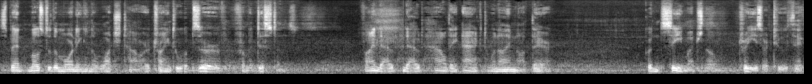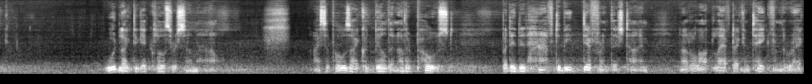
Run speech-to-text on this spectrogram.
Spent most of the morning in the watchtower trying to observe from a distance. Find out, out how they act when I'm not there. Couldn't see much though. Trees are too thick. Would like to get closer somehow. I suppose I could build another post, but it'd have to be different this time. Not a lot left I can take from the wreck.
